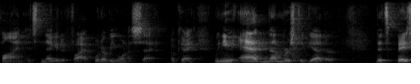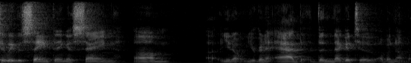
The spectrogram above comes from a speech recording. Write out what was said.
fine, it's negative 5, whatever you want to say, okay? When you add numbers together, that's basically the same thing as saying, um, uh, you know, you're going to add the negative of a number.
